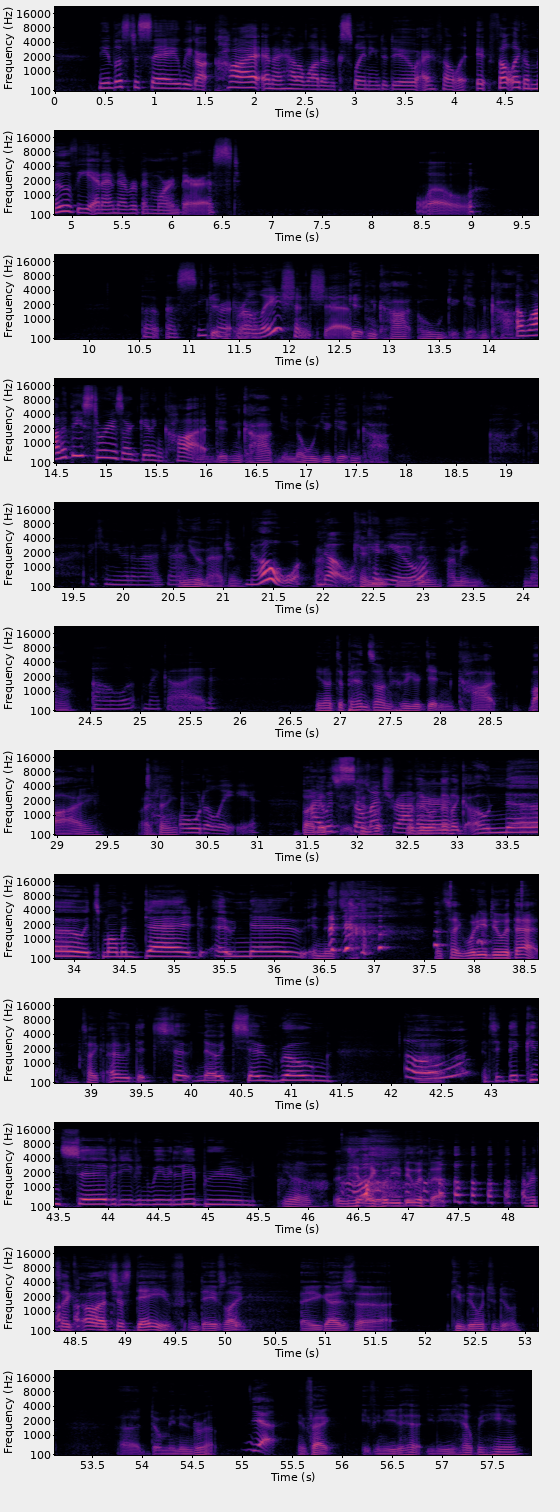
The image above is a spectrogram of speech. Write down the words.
Needless to say, we got caught and I had a lot of explaining to do. I felt like, it felt like a movie and I've never been more embarrassed. Whoa. But a secret caught. relationship. Getting caught. Oh, you're getting caught. a lot of these stories are getting caught. You're getting caught. You know you're getting caught. Oh my god, I can't even imagine. Can you imagine? No, Uh, no. Can, you? even? I mean, no. Oh my god. You know, it depends on who you're getting caught by. I think. Totally. But I would so so 'cause what- much they- They're like, oh no, it's mom and dad. Oh no, and it's it's like, what do you do with that? It's like, oh, that's so no, it's so wrong. Oh. It's like they're conservative and we're liberal. You know, like, what do you do with that? Or it's like, oh, that's just Dave, and Dave's like, hey, you guys, uh, keep doing what you're doing. Uh, don't mean to interrupt. yeah. In fact, if you need a he- you need a helping hand,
